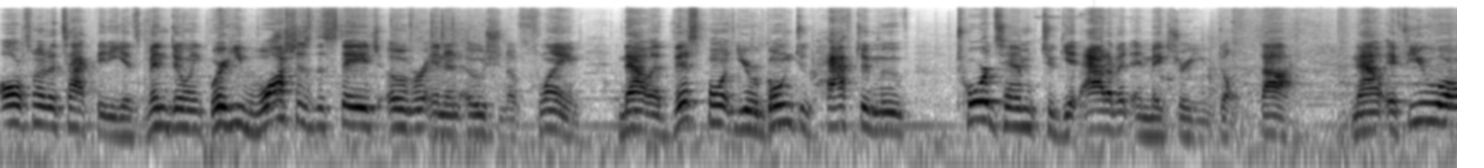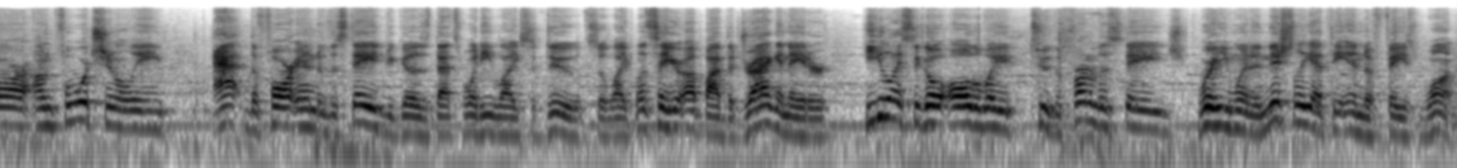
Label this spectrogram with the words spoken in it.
ultimate attack that he has been doing, where he washes the stage over in an ocean of flame. Now at this point, you're going to have to move towards him to get out of it and make sure you don't die. Now, if you are unfortunately at the far end of the stage because that's what he likes to do. So like, let's say you're up by the Dragonator, he likes to go all the way to the front of the stage where he went initially at the end of phase one.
